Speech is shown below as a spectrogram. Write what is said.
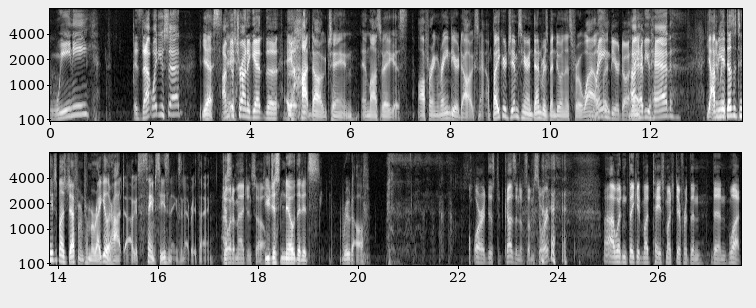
weenie. Is that what you said? Yes. I'm a, just trying to get the, a hot dog chain in Las Vegas offering reindeer dogs now. Biker Jim's here in Denver's been doing this for a while. reindeer dog. rein- Have you had? Yeah, I mean Every- it doesn't taste much different from a regular hot dog. It's the same seasonings and everything. I would imagine so. You just know that it's Rudolph. or a distant cousin of some sort. I wouldn't think it would taste much different than than what?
